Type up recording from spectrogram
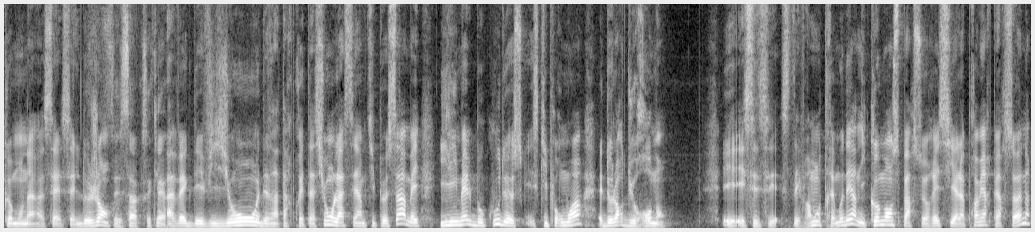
comme on a celle de Jean. C'est ça, c'est clair. Avec des visions et des interprétations. Là, c'est un petit peu ça, mais il y mêle beaucoup de ce qui, pour moi, est de l'ordre du roman. Et, c'était vraiment très moderne. Il commence par ce récit à la première personne.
